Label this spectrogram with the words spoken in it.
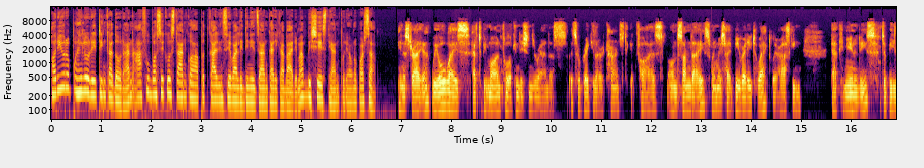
हरियो र पहिलो रेटिङका दौरान आफू बसेको स्थानको आपतकालीन सेवाले दिने जानकारीका बारेमा विशेष ध्यान पुर्याउनुपर्छ। In Australia, we always have to be mindful of conditions around us. It's a regular occurrence to get fires. On some days, when we say be ready to act, we're asking our communities to be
